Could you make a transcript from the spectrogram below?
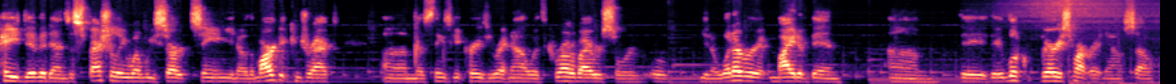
paid dividends, especially when we start seeing you know the market contract um, as things get crazy right now with coronavirus or, or you know whatever it might have been. Um, they they look very smart right now. So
